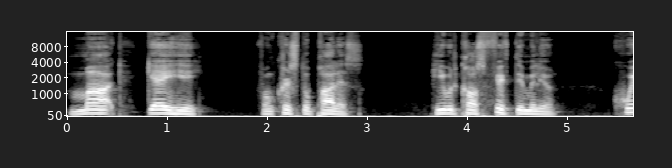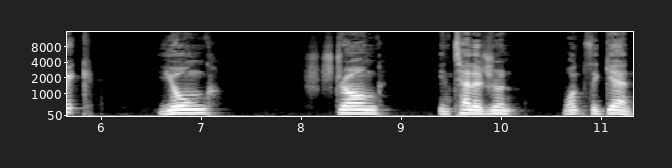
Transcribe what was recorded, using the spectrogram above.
Marc Guéhi from Crystal Palace. He would cost 50 million. Quick, young, strong, intelligent. Once again,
